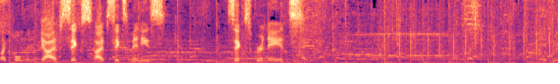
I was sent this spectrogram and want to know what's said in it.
Like full mini? Yeah, I have six. I have six minis, six grenades. Maybe.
